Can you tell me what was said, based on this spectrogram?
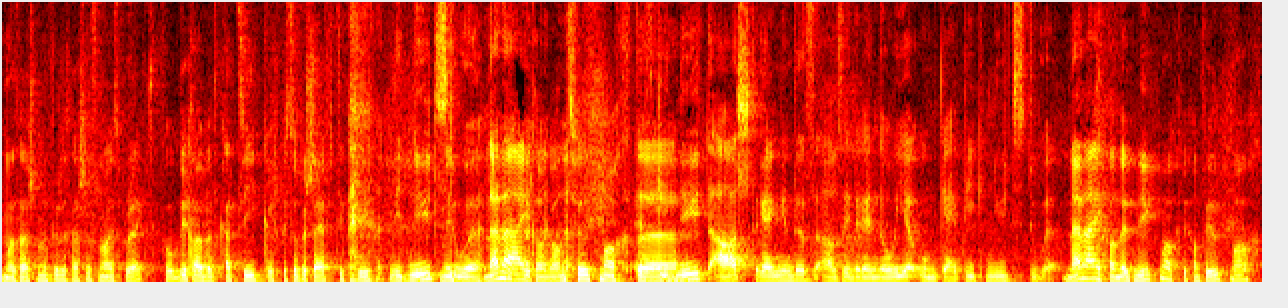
Und was hast du dafür? Hast du ein neues Projekt gefunden? Ich habe keine Zeit, ich bin so beschäftigt. Mit nichts zu mit, tun. nein, nein, ich habe ganz viel gemacht. Es Äh, gibt nichts Anstrengendes, als in einer neuen Umgebung nichts zu tun. nein, nein, ich habe nicht nichts gemacht, ich habe viel gemacht,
